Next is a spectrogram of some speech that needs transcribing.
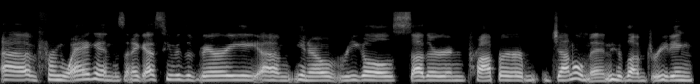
uh, from wagons. And I guess he was a very, um, you know, regal Southern proper gentleman who loved reading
